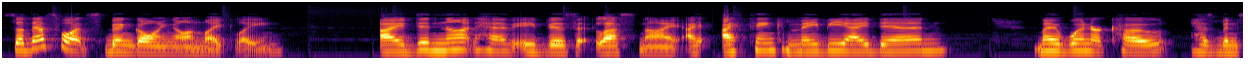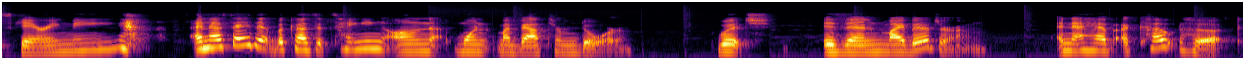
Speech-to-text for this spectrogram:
So that's what's been going on lately. I did not have a visit last night. I, I think maybe I did. My winter coat has been scaring me. and I say that because it's hanging on one my bathroom door, which is in my bedroom. And I have a coat hook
